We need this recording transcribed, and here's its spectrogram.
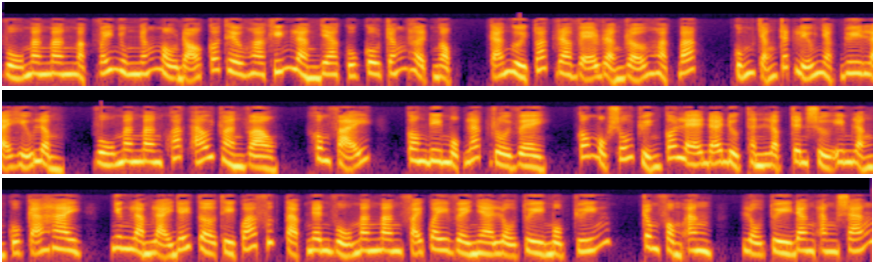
vụ mang mang mặc váy nhung ngắn màu đỏ có thêu hoa khiến làn da của cô trắng hệt ngọc, cả người toát ra vẻ rạng rỡ hoạt bát, cũng chẳng trách liễu nhạc duy lại hiểu lầm, vụ mang mang khoác áo choàng vào, không phải, con đi một lát rồi về, có một số chuyện có lẽ đã được thành lập trên sự im lặng của cả hai, nhưng làm lại giấy tờ thì quá phức tạp nên vụ mang mang phải quay về nhà lộ tùy một chuyến, trong phòng ăn, lộ tùy đang ăn sáng,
